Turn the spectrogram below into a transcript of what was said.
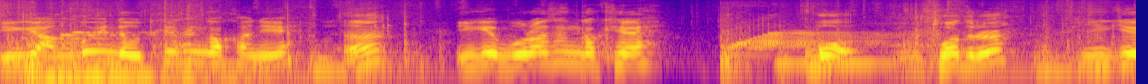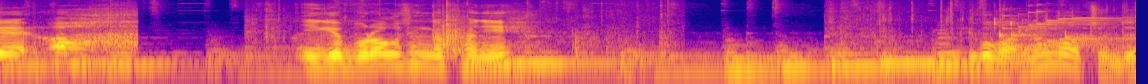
이게 안 보이는데 어떻게 생각하니? 예? 이게 뭐라 생각해? 뭐, 도와드려요? 이게 아 이게 뭐라고 생각하니? 이거 맞는 거 같은데?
